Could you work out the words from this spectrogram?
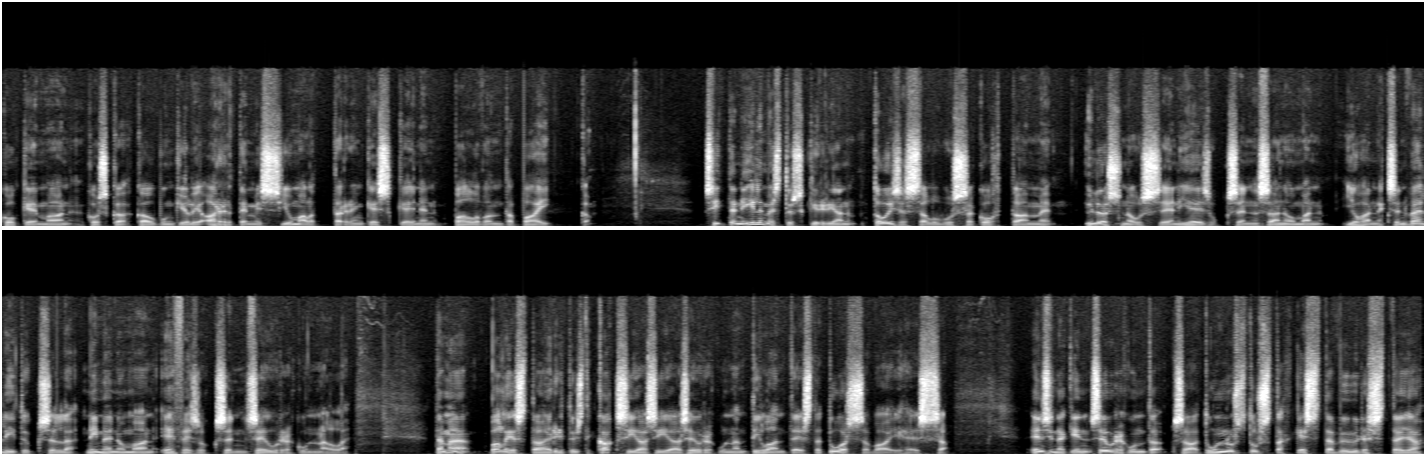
kokemaan, koska kaupunki oli Artemis Jumalattaren keskeinen palvontapaikka. Sitten ilmestyskirjan toisessa luvussa kohtaamme ylösnouseen Jeesuksen sanoman Johanneksen välityksellä nimenomaan Efesoksen seurakunnalle. Tämä paljastaa erityisesti kaksi asiaa seurakunnan tilanteesta tuossa vaiheessa – Ensinnäkin seurakunta saa tunnustusta kestävyydestä ja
